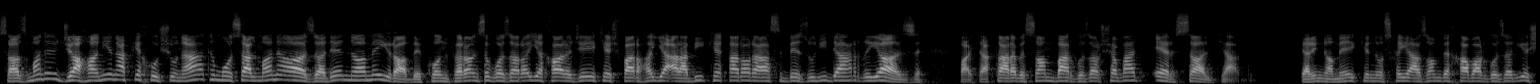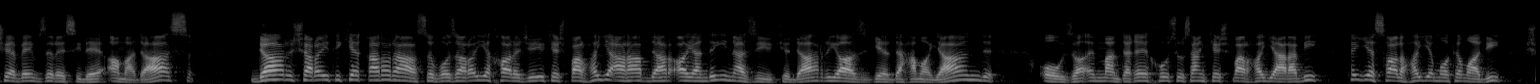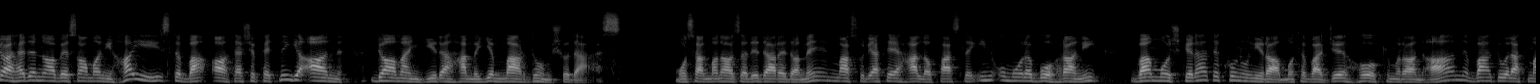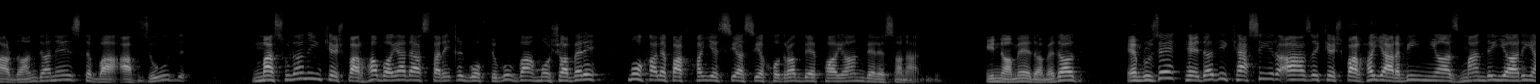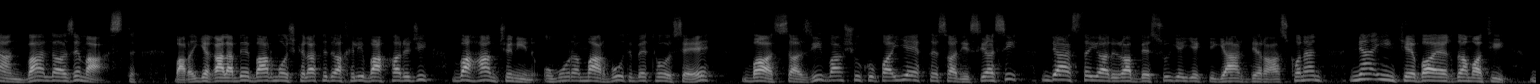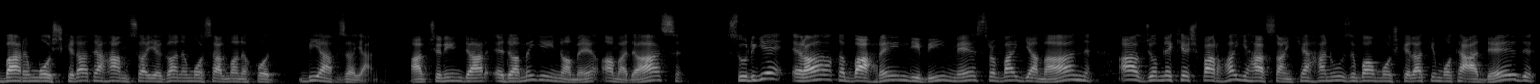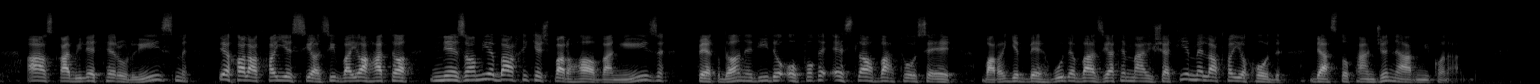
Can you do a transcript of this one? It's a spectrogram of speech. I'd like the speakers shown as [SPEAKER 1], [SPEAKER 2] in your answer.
[SPEAKER 1] سازمان جهانی نفی خشونت مسلمان آزاده نامه ای را به کنفرانس وزرای خارجه کشورهای عربی که قرار است به زودی در ریاض پایتخت عربستان برگزار شود ارسال کرد. در این نامه که نسخه از آن به خبرگزاری شیویوز رسیده آمده است در شرایطی که قرار است وزرای خارجه کشورهای عرب در آینده نزدیک در ریاض گرد همایند اوضاع منطقه خصوصا کشورهای عربی طی سالهای متمادی شاهد نابسامانی هایی است و آتش فتنه آن دامنگیر همه مردم شده است. مسلمان آزاده در ادامه مسئولیت حل و فصل این امور بحرانی و مشکلات کنونی را متوجه حکمرانان و دولت مردان دانست و افزود. مسئولان این کشورها باید از طریق گفتگو و مشاوره مخالفت‌های سیاسی خود را به پایان برسانند. این نامه ادامه داد. امروزه تعدادی کثیر از کشورهای عربی نیازمند یاریاند و لازم است. برای غلبه بر مشکلات داخلی و خارجی و همچنین امور مربوط به توسعه بازسازی و شکوفایی اقتصادی سیاسی دست یاری را به سوی یکدیگر دراز کنند نه اینکه با اقداماتی بر مشکلات همسایگان مسلمان خود بیافزایند. همچنین در ادامه این نامه آمده است سوریه، عراق، بحرین، لیبی، مصر و یمن از جمله کشورهایی هستند که هنوز با مشکلاتی متعدد از قبیل تروریسم، دخالت‌های سیاسی و یا حتی نظامی برخی کشورها و نیز فقدان دید افق اصلاح و توسعه برای بهبود وضعیت معیشتی ملت‌های خود دست و پنجه نرم می‌کنند.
